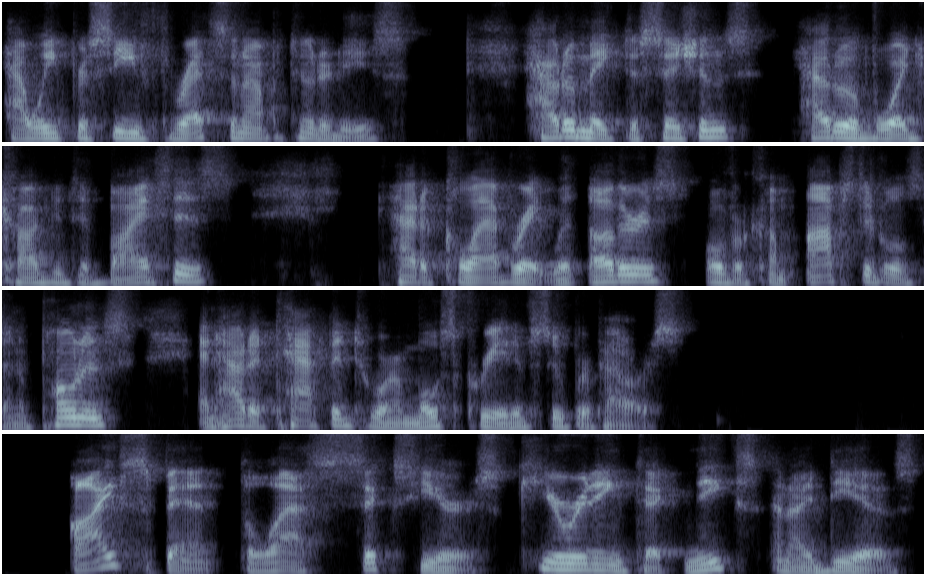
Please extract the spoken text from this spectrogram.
how we perceive threats and opportunities, how to make decisions, how to avoid cognitive biases, how to collaborate with others, overcome obstacles and opponents, and how to tap into our most creative superpowers. I've spent the last six years curating techniques and ideas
